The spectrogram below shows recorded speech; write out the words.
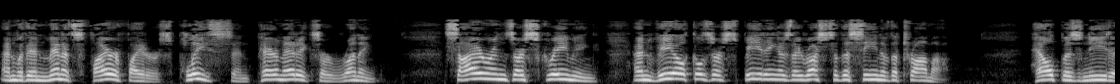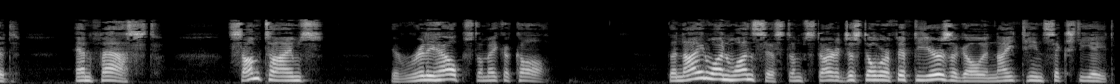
And within minutes, firefighters, police, and paramedics are running. Sirens are screaming and vehicles are speeding as they rush to the scene of the trauma. Help is needed and fast. Sometimes it really helps to make a call. The 911 system started just over 50 years ago in 1968.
